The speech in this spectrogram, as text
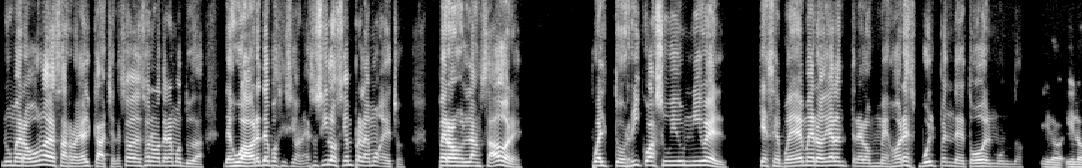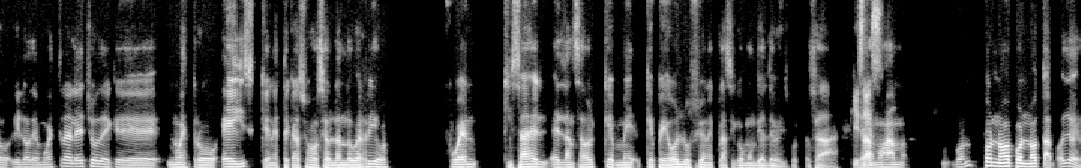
número uno de desarrollar el catcher, eso, eso no tenemos duda, de jugadores de posiciones, eso sí lo siempre lo hemos hecho. Pero los lanzadores, Puerto Rico ha subido un nivel que se puede merodear entre los mejores bullpen de todo el mundo. Y lo, y lo, y lo demuestra el hecho de que nuestro ace, que en este caso es José Orlando Berrío, fue quizás el, el lanzador que, me, que peor lució en el Clásico Mundial de Béisbol. O sea, Quizás. tenemos a... Bueno, por no, por no, oye,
